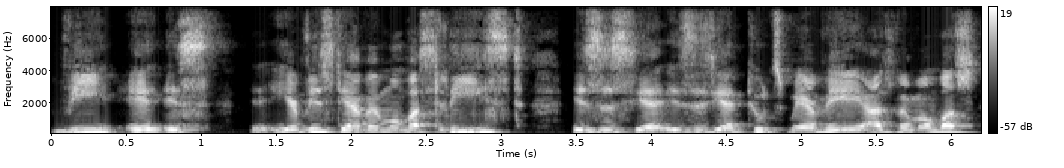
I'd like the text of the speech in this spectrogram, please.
wie es, ihr wisst ja, wenn man was liest, ist es ja, ist es ja, tut's mehr weh, als wenn man was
